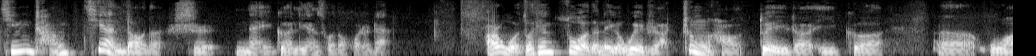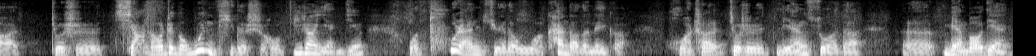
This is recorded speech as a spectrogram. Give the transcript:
经常见到的是哪个连锁的火车站？而我昨天坐的那个位置啊，正好对着一个，呃，我就是想到这个问题的时候，闭上眼睛，我突然觉得我看到的那个。火车就是连锁的，呃，面包店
